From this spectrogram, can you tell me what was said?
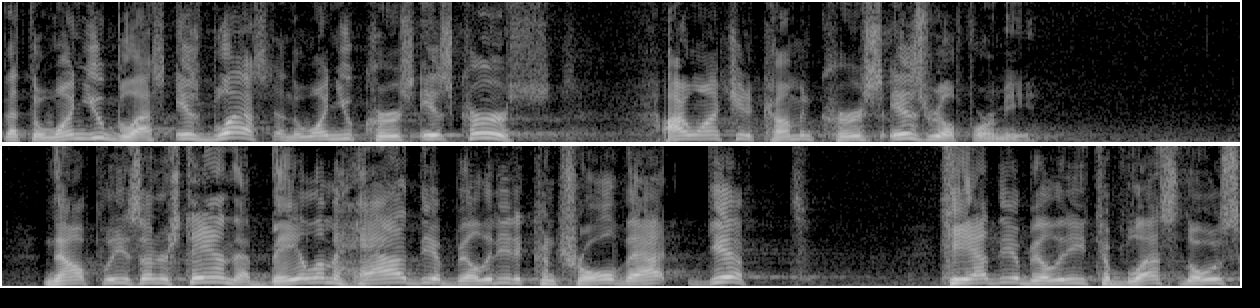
that the one you bless is blessed and the one you curse is cursed. I want you to come and curse Israel for me. Now, please understand that Balaam had the ability to control that gift. He had the ability to bless those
